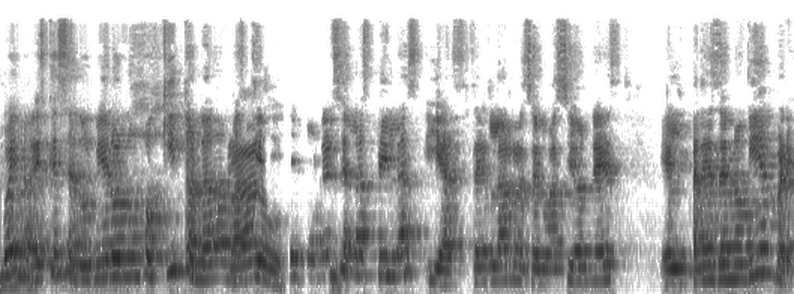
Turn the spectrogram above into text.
Bueno, es que se durmieron un poquito, nada más tienen que ponerse las pilas y hacer las reservaciones el 3 de noviembre.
